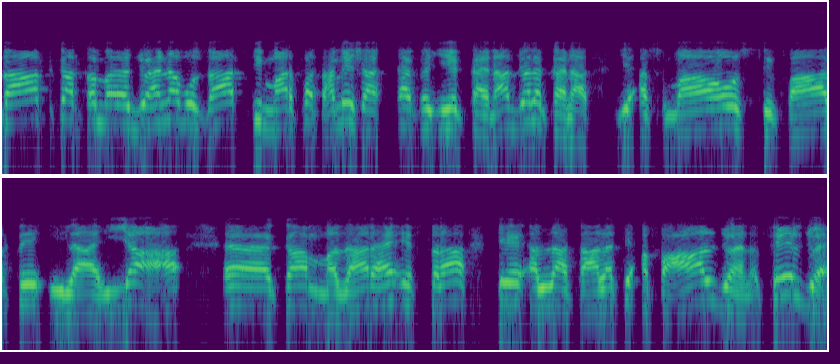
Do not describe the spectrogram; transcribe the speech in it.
ذات کا جو ہے نا وہ ذات کی معرفت ہمیشہ یہ کائنات جو ہے نا کائنات، یہ اسماء و صفات الہیہ کا مظہر ہے اس طرح کہ اللہ تعالیٰ کے افعال جو ہے نا فیل جو ہے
